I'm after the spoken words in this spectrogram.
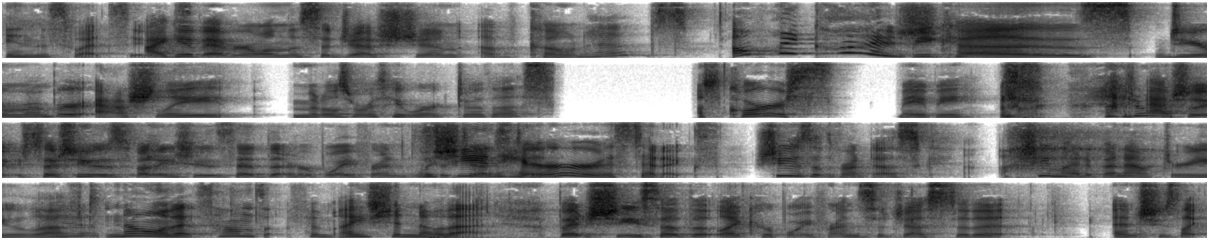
in the sweatsuit. I give everyone the suggestion of cone heads oh my gosh! because do you remember Ashley Middlesworth who worked with us? of course, Maybe. I don't. Ashley, so she was funny. She said that her boyfriend was she in suggested- hair or aesthetics? She was at the front desk. She might have been after you left, No, that sounds. Fam- I should know that. but she said that like her boyfriend suggested it. And she's like,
